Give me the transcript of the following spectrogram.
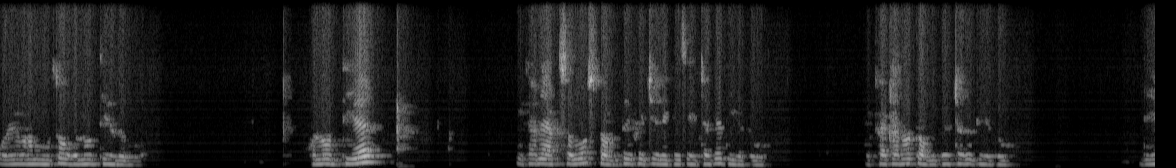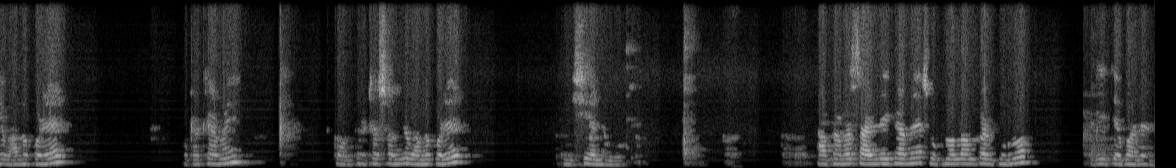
পরিমাণ মতো হলুদ দিয়ে দেবো। হলুদ দিয়ে এখানে এক চামচ টক দই ফেটিয়ে রেখেছি, এটাকে দিয়ে দেবো। ফেটানো টক দইটাকে দিয়ে দেবো। দিয়ে ভালো করে ওটাকে আমি টক দইটার সঙ্গে ভালো করে মিশিয়ে নেব। আপনারা চাইলে এখানে শুকনো লঙ্কার গুঁড়ো দিতে পারেন।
